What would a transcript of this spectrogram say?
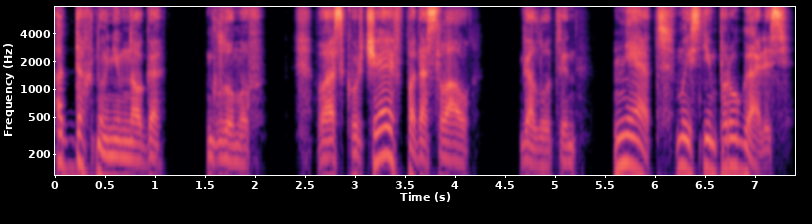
Отдохну немного». Глумов. «Вас Курчаев подослал?» Галутвин. «Нет, мы с ним поругались.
